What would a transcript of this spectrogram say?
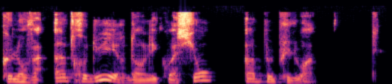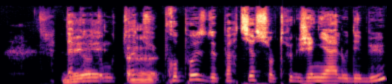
que l'on va introduire dans l'équation un peu plus loin. D'accord, donc toi tu proposes de partir sur le truc génial au début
